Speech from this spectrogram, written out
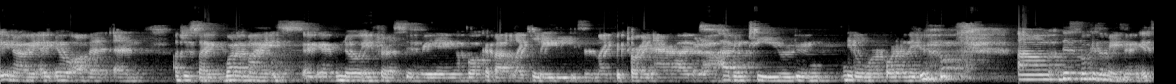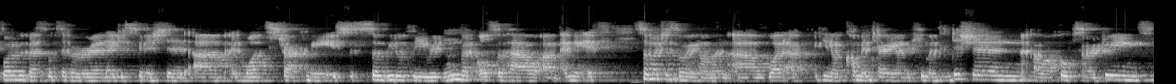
you know, I, I, know of it, and I was just like, what am I? I have no interest in reading a book about like ladies and like Victorian era, I don't know, having tea or doing needlework, whatever they do. Um, this book is amazing. It's one of the best books I've ever read. I just finished it, um, and what struck me is just so beautifully written, but also how um, I mean, it's so much is going on. Uh, what uh, you know, commentary on the human condition, our hopes, our dreams,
